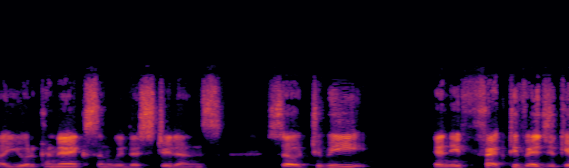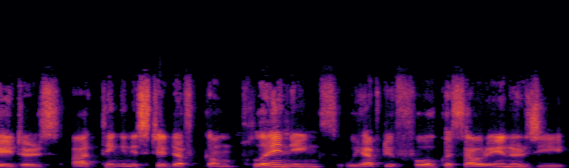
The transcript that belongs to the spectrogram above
uh, your connection with the students. So to be an effective educators, I think instead of complaining, we have to focus our energy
